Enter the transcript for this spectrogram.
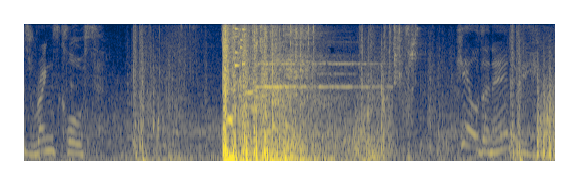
rings close. Killed an enemy.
